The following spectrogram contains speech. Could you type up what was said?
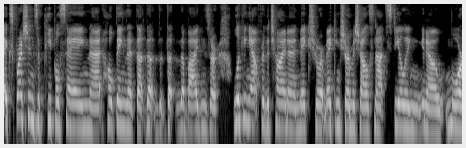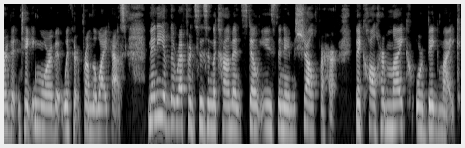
expressions of people saying that, hoping that the, the, the, the, Bidens are looking out for the China and make sure, making sure Michelle's not stealing, you know, more of it and taking more of it with her from the White House. Many of the references in the comments don't use the name Michelle for her. They call her Mike or Big Mike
